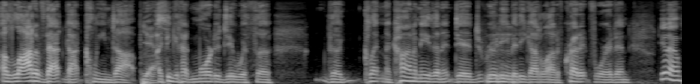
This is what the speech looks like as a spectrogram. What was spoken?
a lot of that got cleaned up. Yes. I think it had more to do with the the Clinton economy than it did Rudy, Mm-hmm. but he got a lot of credit for it, and you know,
